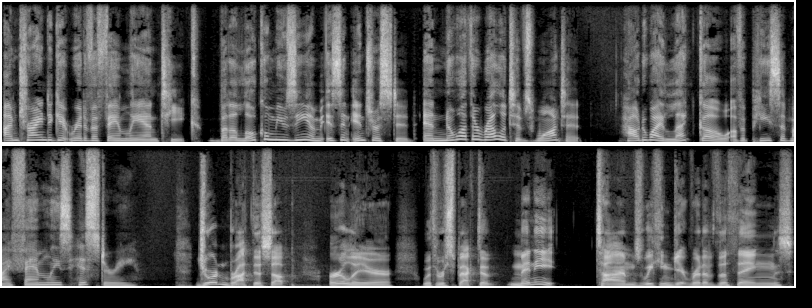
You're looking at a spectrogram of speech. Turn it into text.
I'm trying to get rid of a family antique, but a local museum isn't interested and no other relatives want it. How do I let go of a piece of my family's history? Jordan brought this up earlier with respect to many times we can get rid of the things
